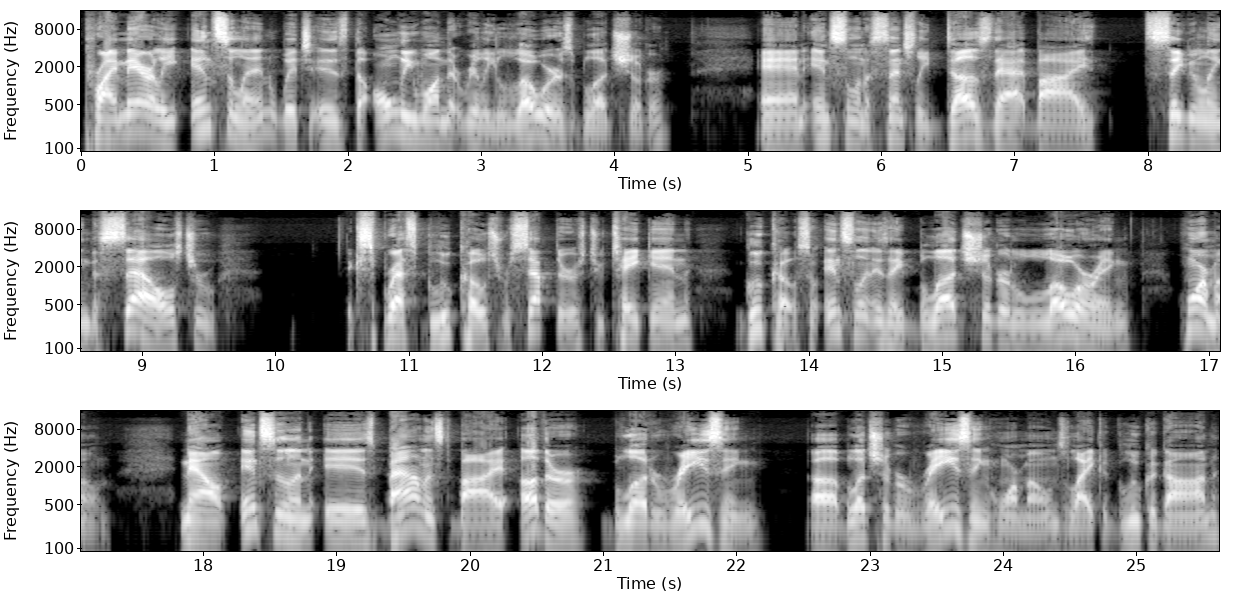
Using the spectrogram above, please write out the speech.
Primarily insulin, which is the only one that really lowers blood sugar. And insulin essentially does that by signaling the cells to express glucose receptors to take in glucose. So insulin is a blood sugar lowering hormone. Now, insulin is balanced by other blood raising uh, blood sugar raising hormones like glucagon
